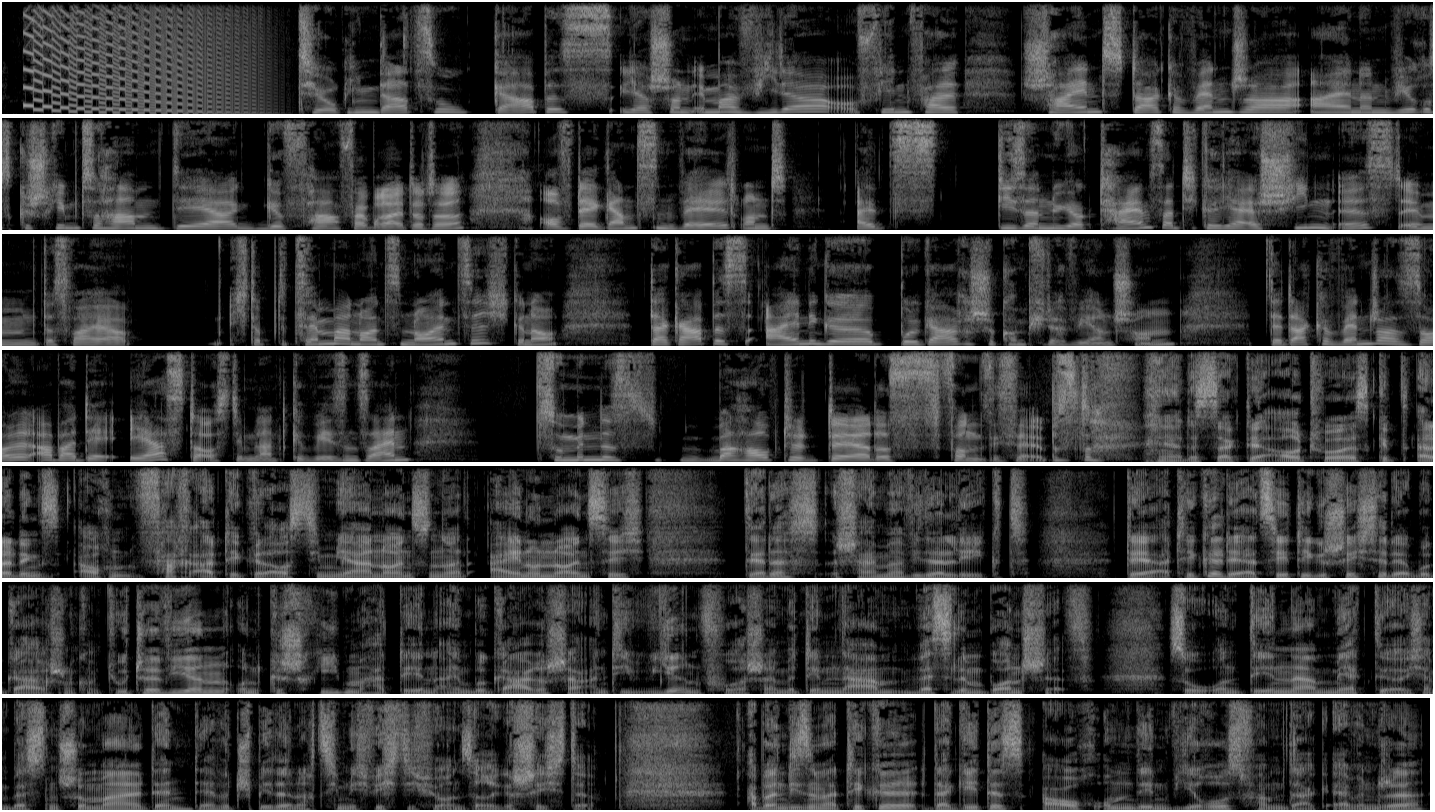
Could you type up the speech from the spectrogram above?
Theorien dazu gab es ja schon immer wieder. Auf jeden Fall scheint Dark Avenger einen Virus geschrieben zu haben, der Gefahr verbreitete auf der ganzen Welt. Und als dieser New York Times Artikel ja erschienen ist, im, das war ja, ich glaube, Dezember 1990, genau, da gab es einige bulgarische Computerviren schon. Der Dark Avenger soll aber der erste aus dem Land gewesen sein, Zumindest behauptet der das von sich selbst. Ja, das sagt der Autor. Es gibt allerdings auch einen Fachartikel aus dem Jahr 1991, der das scheinbar widerlegt. Der Artikel, der erzählt die Geschichte der bulgarischen Computerviren und geschrieben hat den ein bulgarischer Antivirenforscher mit dem Namen Veselim Bonchev. So, und den Namen merkt ihr euch am besten schon mal, denn der wird später noch ziemlich wichtig für unsere Geschichte. Aber in diesem Artikel, da geht es auch um den Virus vom Dark Avenger.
